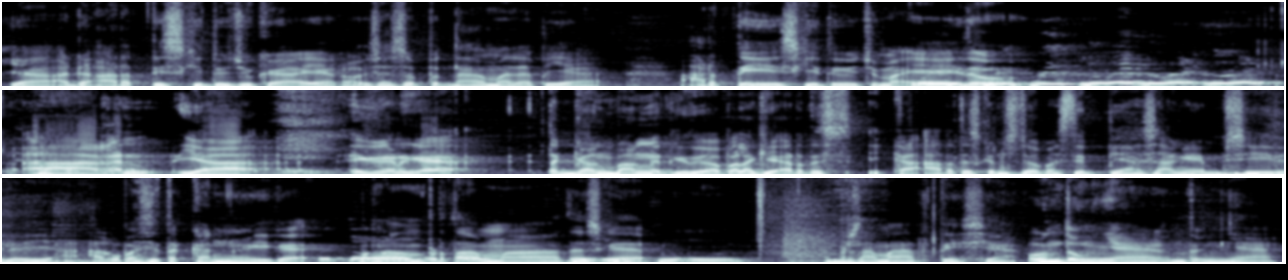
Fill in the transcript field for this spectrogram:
ya ada artis gitu juga. Ya nggak usah sebut nama tapi ya artis gitu. Cuma ya itu Wih, luwe, luwe, luwe. ah kan ya itu kan kayak tegang banget gitu. Apalagi artis Ika artis kan sudah pasti biasa nge-MC gitu loh ya. Aku pasti tegang lagi kayak pengalaman pertama terus kayak bersama artis ya. Untungnya untungnya.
